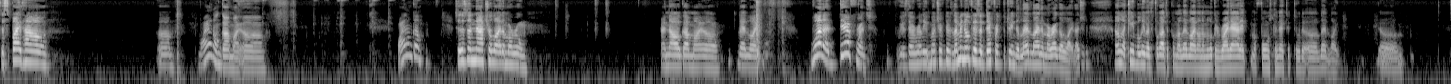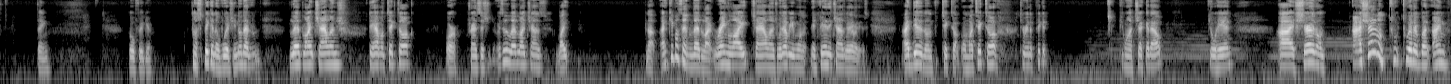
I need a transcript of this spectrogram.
Despite how... Um, why I don't got my... uh why don't go? So this is a natural light in my room. And now I got my uh LED light. What a difference! Is there really much of difference? Let me know if there's a difference between the LED light and my regular light. I just, I don't know, I can't believe I forgot to put my LED light on. I'm looking right at it. My phone's connected to the uh, LED light um, thing. Go figure. Now, speaking of which, you know that LED light challenge they have on TikTok? Or transition. Is it a LED light challenge? light? No, I keep on saying lead light, ring light challenge, whatever you want, infinity challenge, whatever it is. I did it on TikTok, on my TikTok, Terena Pickett. If you want to check it out, go ahead. I shared it on, I shared it on tw Twitter, but I'm,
